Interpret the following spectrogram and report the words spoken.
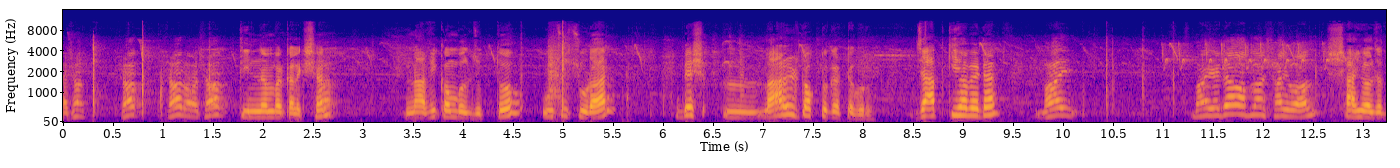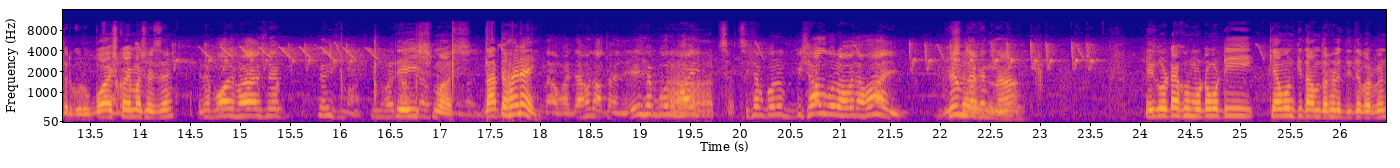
আচ্ছা তিন নম্বর কালেকশন নাভি কম্বল যুক্ত উঁচু চূড়ার বেশ লাল টকটকে একটা গরু। জাত কি হবে এটা ভাই ভাই এটাও আপনার সাইওয়াল। শাহিওয়াল জাতের গরু। বয়স কয় মাস হয়েছে? এটা বয়স ভাই আছে তেইশ মাস হয়। দাঁতে হয় নাই? না ভাই এখন দাঁত হয়নি। এইসব গরু ভাই আচ্ছা আচ্ছা। এইসব গরু বিশাল গরু হবে না ভাই? দেখেন না। এই গরুটা এখন মোটামুটি কেমন কি দাম দর হলে দিতে পারবেন?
